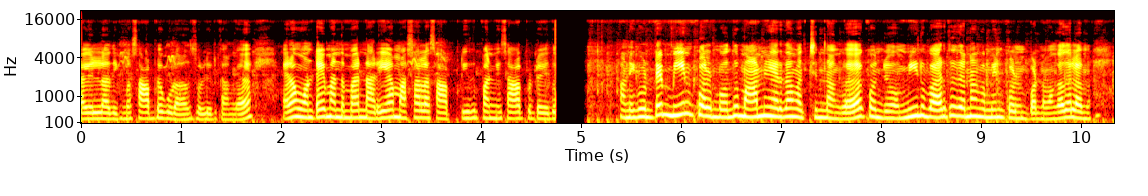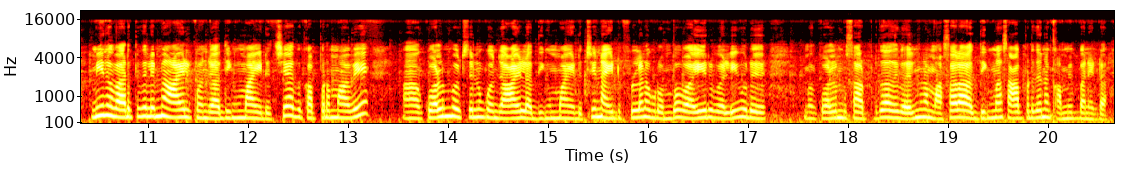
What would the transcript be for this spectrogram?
ஆயில் அதிகமாக சாப்பிடக்கூடாதுன்னு சொல்லியிருக்காங்க. ஏன்னா ஒன் டைம் அந்த மாதிரி நிறையா மசாலா சாப்பிட்டு இது பண்ணி சாப்பிட்டுட்டு இது அன்றைக்கி வந்துட்டு மீன் குழம்பு வந்து மாமியார் தான் வச்சுருந்தாங்க. கொஞ்சம் மீன் வறுத்து தானே அங்கே மீன் குழம்பு பண்ணுவாங்க. அதில் மீன் வறுத்ததுலேயுமே ஆயில் கொஞ்சம் அதிகமாகிடுச்சு அதுக்கப்புறமாவே குழம்பு வச்சதுலேயும் கொஞ்சம் ஆயில் அதிகமாகிடுச்சு நைட்டு ஃபுல்லாக எனக்கு ரொம்ப வயிறு வலி ஒரு குழம்பு சாப்பிட்டது அதுக்கு வந்து நான் மசாலா அதிகமாக சாப்பிட்றதே நான் கம்மி பண்ணிட்டேன்.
